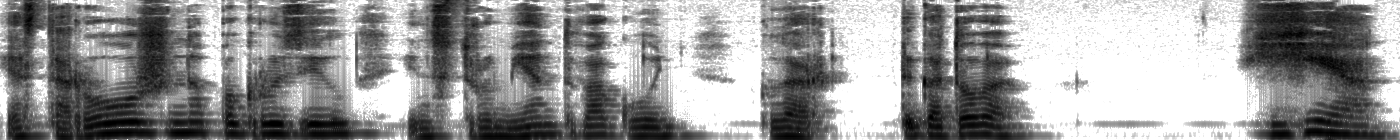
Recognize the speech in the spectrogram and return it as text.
и осторожно погрузил инструмент в огонь. «Клэр, ты готова?» «Йен!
